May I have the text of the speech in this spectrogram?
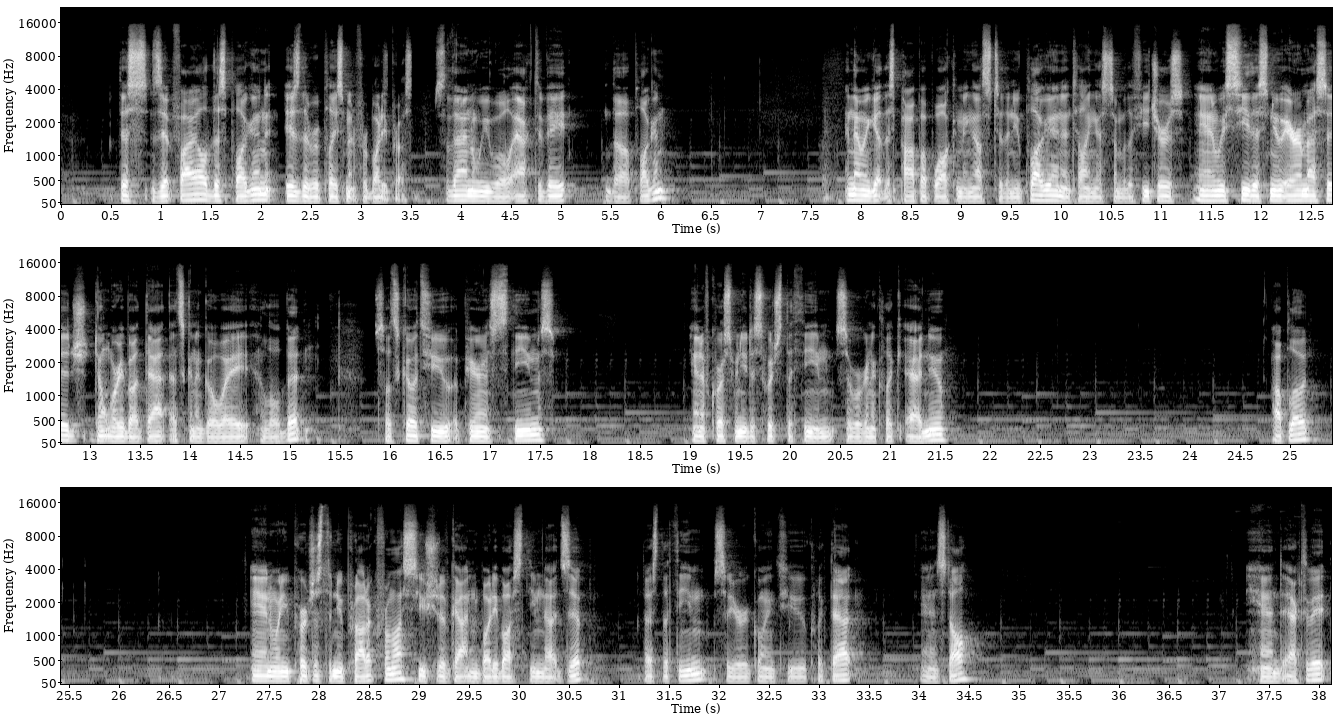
This zip file, this plugin, is the replacement for BuddyPress. So then we will activate the plugin. And then we get this pop-up welcoming us to the new plugin and telling us some of the features. And we see this new error message. Don't worry about that. That's gonna go away in a little bit. So let's go to Appearance Themes. And of course we need to switch the theme. So we're gonna click Add New. Upload. And when you purchase the new product from us, you should have gotten buddybosstheme.zip. That's the theme. So you're going to click that and install and activate.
